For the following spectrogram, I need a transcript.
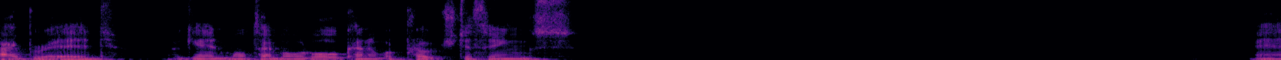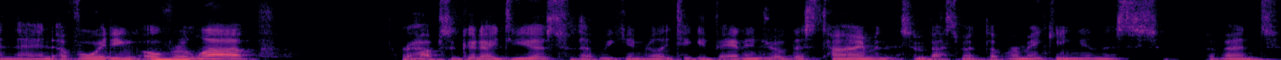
hybrid, again, multimodal kind of approach to things. And then avoiding overlap, perhaps a good idea so that we can really take advantage of this time and this investment that we're making in this event.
